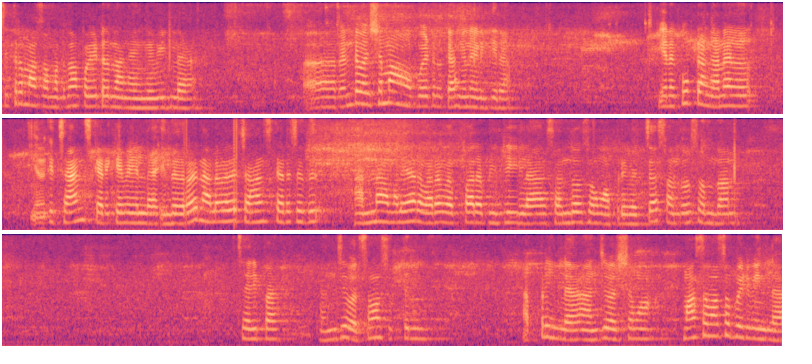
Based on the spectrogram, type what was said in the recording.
சித்திரை மாதம் மட்டும்தான் போயிட்டுருந்தாங்க எங்கள் வீட்டில் ரெண்டு வருஷமாக அவங்க போயிட்டுருக்காங்கன்னு நினைக்கிறேன். என்னை கூப்பிட்டாங்க ஆனால் எனக்கு சான்ஸ் கிடைக்கவே இல்லை. இந்த தடவை நல்ல வேலை சான்ஸ் கிடைச்சது. அண்ணாமலையார் வர வைப்பார் அப்படின்றீங்களா? சந்தோஷம். அப்படி வச்சா சந்தோஷம்தான். சரிப்பா அஞ்சு வருஷமாக சுற்றுறீங்க அப்படிங்களா? அஞ்சு வருஷமாக மாதம் மாதம் போயிடுவீங்களா?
